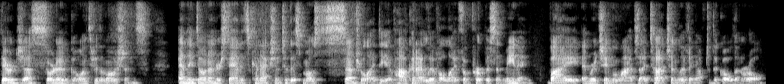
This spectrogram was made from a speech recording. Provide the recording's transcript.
They're just sort of going through the motions. And they don't understand its connection to this most central idea of how can I live a life of purpose and meaning by enriching the lives I touch and living up to the golden rule.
